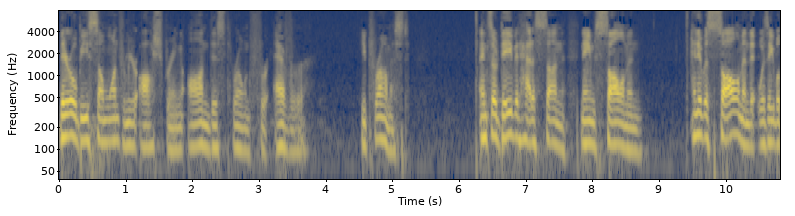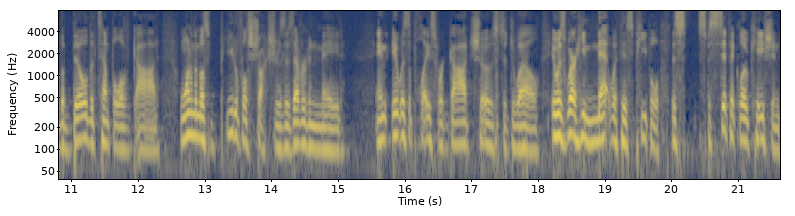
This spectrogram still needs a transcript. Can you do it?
there will be someone from your offspring on this throne forever. He promised. And so David had a son named Solomon. And it was Solomon that was able to build the temple of God, one of the most beautiful structures that's ever been made. And it was a place where God chose to dwell. It was where He met with His people, this specific location,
